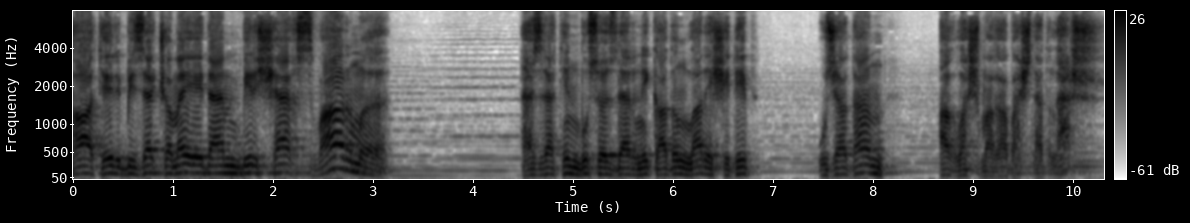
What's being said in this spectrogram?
xatir bizə kömək edən bir şəxs varmı? Həzrətin bu sözlərini qadınlar eşidib, ucadan ağlaşmağa başladılar.''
